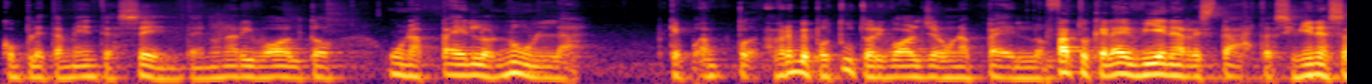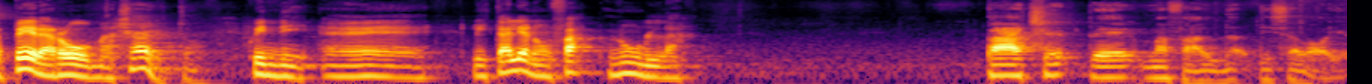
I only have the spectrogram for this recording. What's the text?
completamente assente, non ha rivolto un appello, nulla, che avrebbe potuto rivolgere un appello. Il fatto che lei viene arrestata, si viene a sapere a Roma. Certo. Quindi eh, l'Italia non fa nulla. Pace per Mafalda di Savoia.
